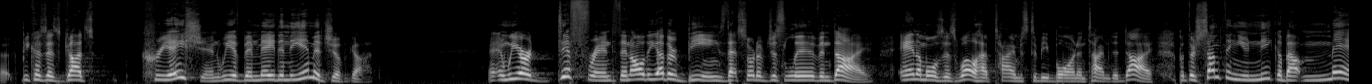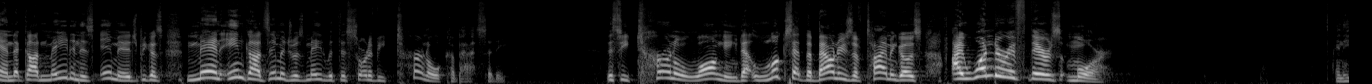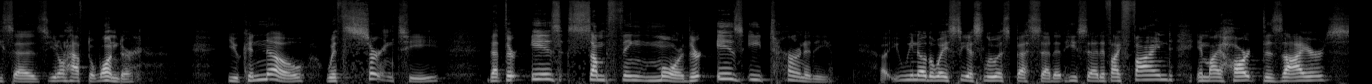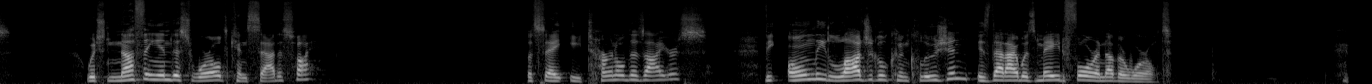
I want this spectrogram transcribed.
Uh, because as God's creation, we have been made in the image of God. And we are different than all the other beings that sort of just live and die. Animals as well have times to be born and time to die. But there's something unique about man that God made in his image because man in God's image was made with this sort of eternal capacity. This eternal longing that looks at the boundaries of time and goes, I wonder if there's more. And he says, You don't have to wonder. You can know with certainty that there is something more, there is eternity. Uh, we know the way C.S. Lewis best said it. He said, If I find in my heart desires which nothing in this world can satisfy, let's say, eternal desires, the only logical conclusion is that I was made for another world.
